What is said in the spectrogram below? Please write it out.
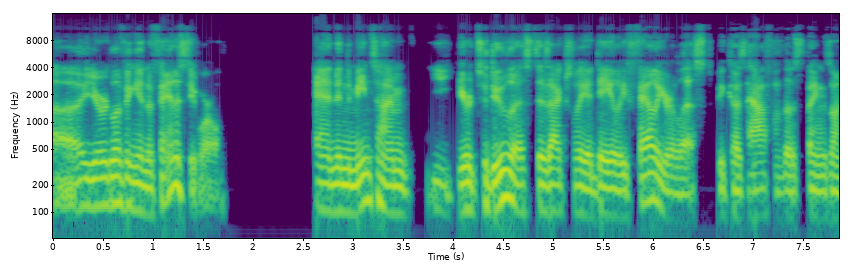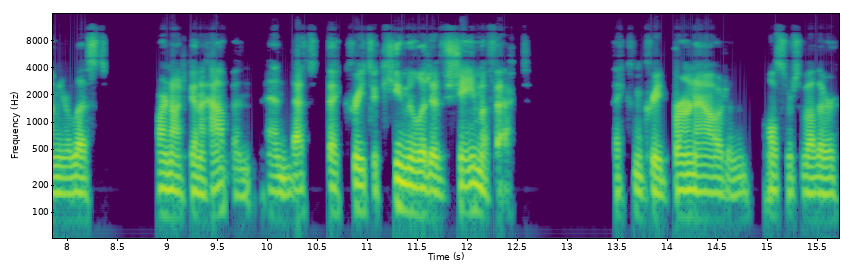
uh, you're living in a fantasy world. And in the meantime, your to do list is actually a daily failure list because half of those things on your list are not going to happen. And that's, that creates a cumulative shame effect that can create burnout and all sorts of other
